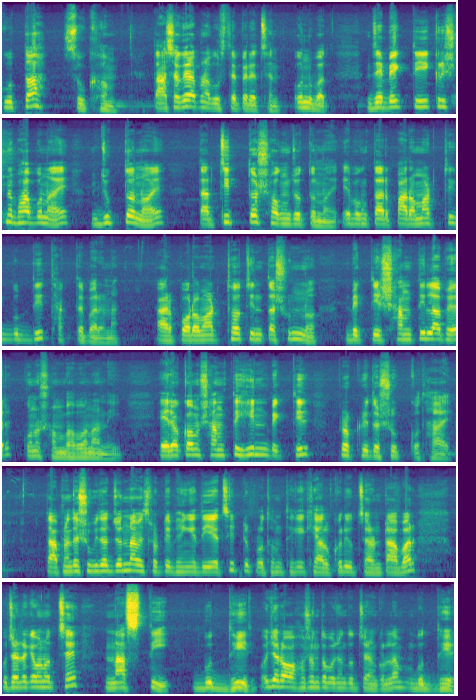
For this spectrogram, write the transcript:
কুতঃ সুখম। তা আশা করি আপনারা বুঝতে পেরেছেন। অনুবাদ, যে ব্যক্তি কৃষ্ণ ভাবনায় যুক্ত নয়, তার চিত্ত সংযত নয় এবং তার পারমার্থিক বুদ্ধি থাকতে পারে না। আর পরমার্থ চিন্তা শূন্য ব্যক্তির শান্তি লাভের কোনো সম্ভাবনা নেই। এরকম শান্তিহীন ব্যক্তির প্রকৃত সুখ কোথায়? তো আপনাদের সুবিধার জন্য আমি শ্লোকটি ভেঙে দিয়েছি। একটু প্রথম থেকে খেয়াল করি, উচ্চারণটা আবার। উচ্চারণটা কেমন হচ্ছে? নাস্তি, বুদ্ধির। ওই যে র হসন্ত পর্যন্ত উচ্চারণ করলাম, বুদ্ধির।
